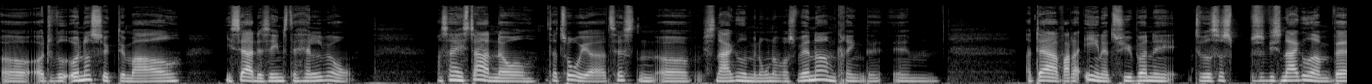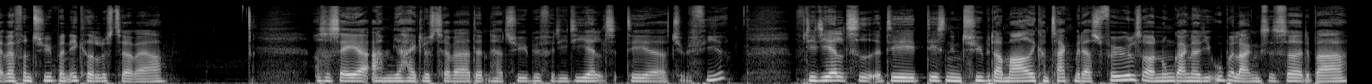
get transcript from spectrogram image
og, og du ved, undersøgt det meget, især det seneste halve år. Og så i starten af året, der tog jeg testen og snakkede med nogle af vores venner omkring det. Øhm, og der var der en af typerne, du ved, så, så vi snakkede om, hvad, hvad for en type man ikke havde lyst til at være. Og så sagde jeg, at jeg har ikke lyst til at være den her type, fordi de alt, det er type 4. Fordi de altid, det, det er sådan en type, der er meget i kontakt med deres følelser, og nogle gange, når de er ubalance, så er det bare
